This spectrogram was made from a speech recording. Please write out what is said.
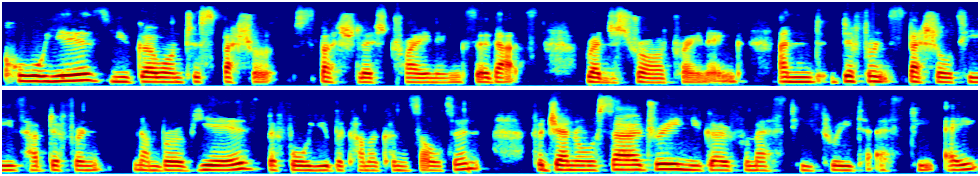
core years you go on to special specialist training. So that's registrar training. And different specialties have different number of years before you become a consultant. For general surgery you go from st3 to st8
